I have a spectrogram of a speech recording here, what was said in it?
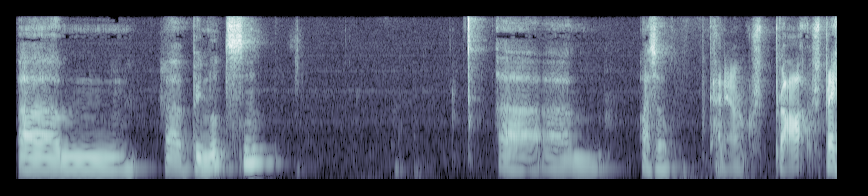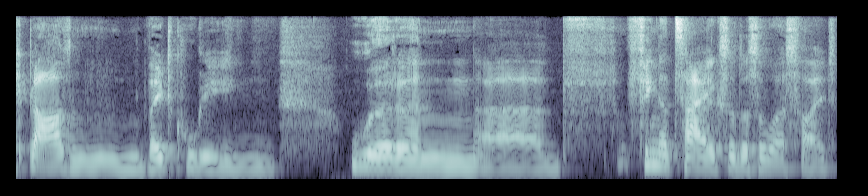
ähm, äh, benutzen. Äh, ähm, also keine Ahnung, Spra Sprechblasen, Weltkugeln, Uhren, äh, Fingerzeigs oder sowas halt.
